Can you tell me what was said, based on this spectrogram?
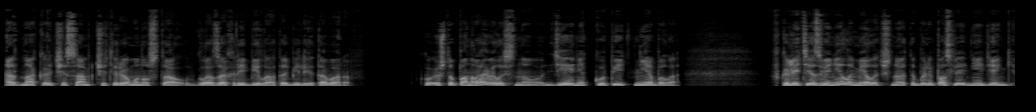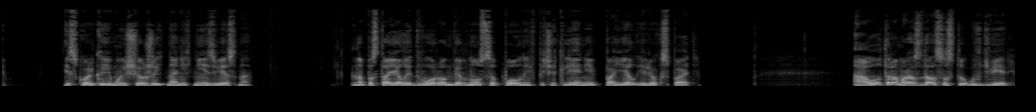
Однако часам к четырем он устал, в глазах рябило от обилия товаров. Кое-что понравилось, но денег купить не было — в колете звенела мелочь, но это были последние деньги, и сколько ему еще жить на них неизвестно. На постоялый двор он вернулся полный впечатлений, поел и лег спать. А утром раздался стук в дверь.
